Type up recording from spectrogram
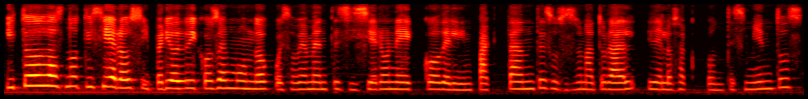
Y todos los noticieros y periódicos del mundo, pues obviamente se hicieron eco del impactante suceso natural y de los acontecimientos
